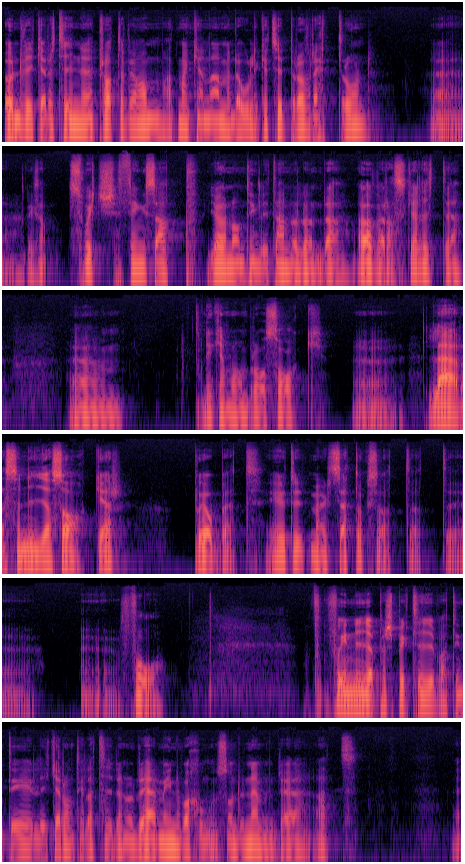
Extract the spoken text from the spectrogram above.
undvika rutiner pratar vi om, att man kan använda olika typer av retron. Uh, liksom switch things up, gör någonting lite annorlunda, överraska lite. Um, det kan vara en bra sak. Uh, lära sig nya saker på jobbet är ett utmärkt sätt också att, att uh, få, få in nya perspektiv och att det inte är likadant hela tiden. Och det här med innovation som du nämnde, att uh,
